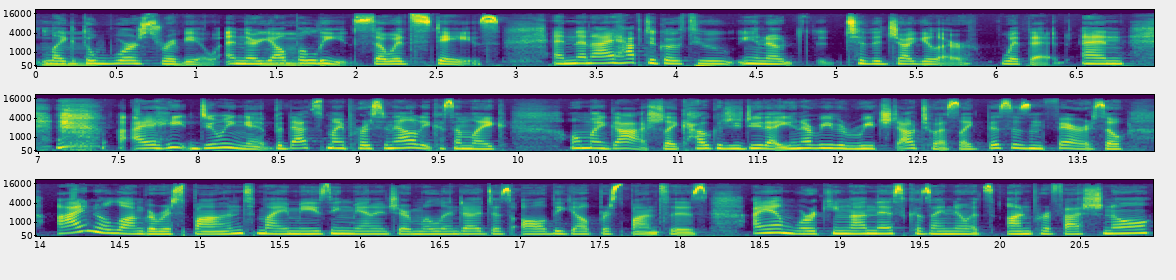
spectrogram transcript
like the mm-hmm. worst review and their Yelp mm-hmm. elites, so it stays. And then I have to go through, you know, t- to the jugular with it. And I hate doing it, but that's my personality because I'm like, oh my gosh, like, how could you do that? You never even reached out to us. Like, this isn't fair. So I no longer respond. My amazing manager, Melinda, does all the Yelp responses. I am working on this because I know it's unprofessional,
